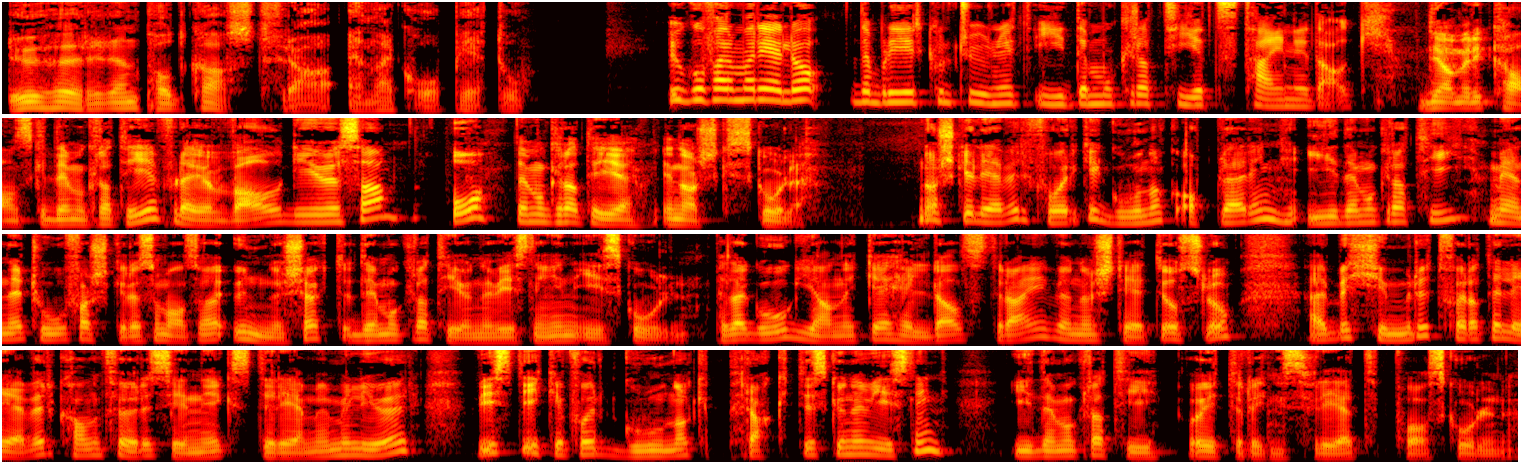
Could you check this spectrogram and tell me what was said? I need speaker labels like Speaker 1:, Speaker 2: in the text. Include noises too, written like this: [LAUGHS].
Speaker 1: Du hører en podkast fra NRK P2.
Speaker 2: Ugo Fermariello, det blir Kulturnytt i demokratiets tegn i dag.
Speaker 3: Det amerikanske demokratiet, for det er jo valg i USA, og demokratiet i norsk skole. Norske elever får ikke god nok opplæring i demokrati, mener to forskere som altså har undersøkt demokratiundervisningen i skolen. Pedagog Jannike Heldal Stray ved Universitetet i Oslo er bekymret for at elever kan føres inn i ekstreme miljøer hvis de ikke får god nok praktisk undervisning i demokrati og ytringsfrihet på skolene.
